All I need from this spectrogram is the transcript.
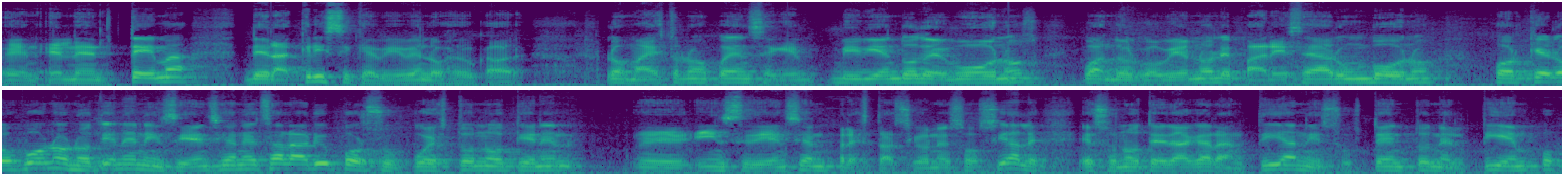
en el tema de la crisis que viven los educadores los maestros no pueden seguir viviendo de bonos cuando el gobierno le parece dar un bono, porque los bonos no tienen incidencia en el salario y por supuesto no tienen eh, incidencia en prestaciones sociales. Eso no te da garantía ni sustento en el tiempo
